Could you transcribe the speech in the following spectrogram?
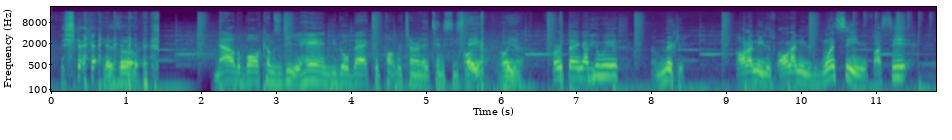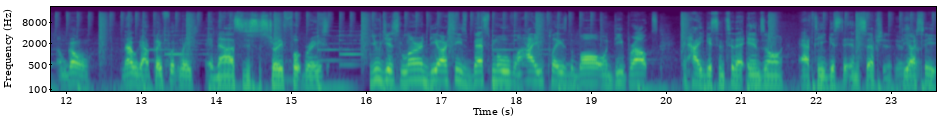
Yes, sir. now the ball comes into your hand, you go back to punt return at Tennessee Oh State. yeah, oh yeah. First thing I do is I'm looking. All I need is all I need is one seam. If I see it, I'm gone. Now we gotta play foot race. And now it's just a straight foot race. You just learned DRC's best move on how he plays the ball on deep routes and how he gets into that end zone after he gets the interception. Yes, DRC, sir. Hey,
